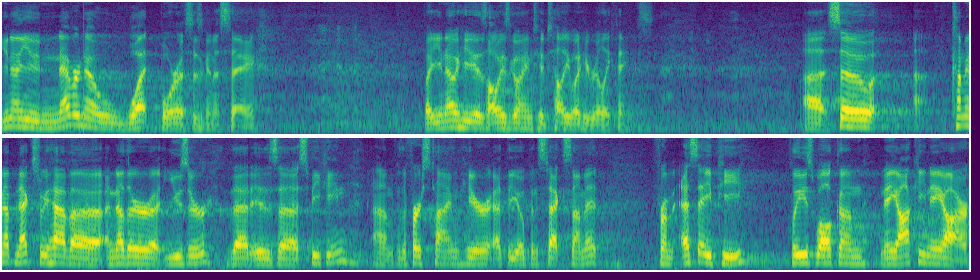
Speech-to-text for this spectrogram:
You know, you never know what Boris is going to say, but you know he is always going to tell you what he really thinks. Uh, so, uh, coming up next, we have uh, another user that is uh, speaking um, for the first time here at the OpenStack Summit from SAP. Please welcome Nayaki Nayyar.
